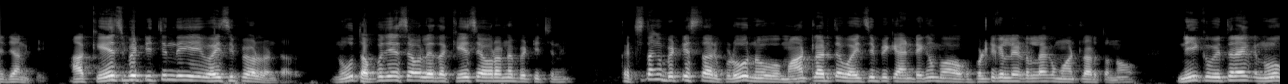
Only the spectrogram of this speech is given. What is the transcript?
నిజానికి. ఆ కేసు పెట్టించింది వైసీపీ వాళ్ళు అంటారు. నువ్వు తప్పు చేసావు లేదా కేసు ఎవరన్నా పెట్టించిని? ఖచ్చితంగా పెట్టిస్తారు. ఇప్పుడు నువ్వు మాట్లాడితే వైసీపీ క్యాంటీన్గా ఒక పొలిటికల్ లీడర్ లాగా మాట్లాడుతున్నావు. నీకు వ్యతిరేక నువ్వు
